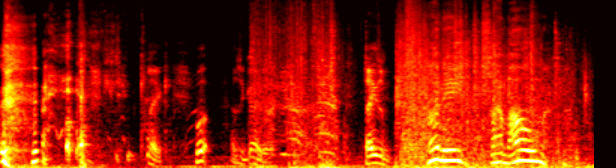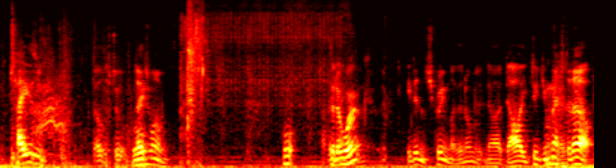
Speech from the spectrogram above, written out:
Click. What? How's it going? Tase him. Honey, I'm home. Tase him. Oh, there's two. Tase one of them. What? Did it work? He didn't scream like they normally. No, oh, dude, you messed it up.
